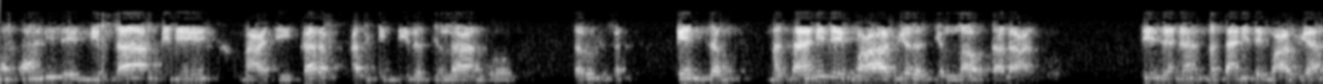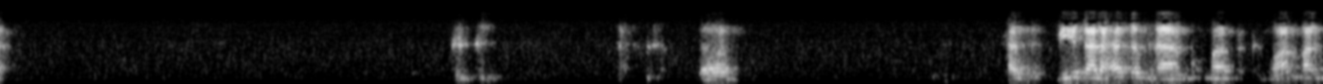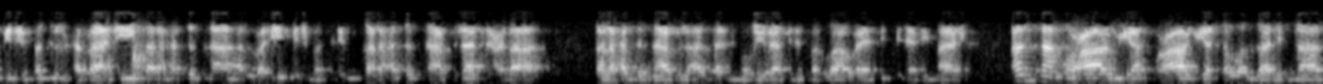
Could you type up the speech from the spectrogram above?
مثاني د مقدام بن معدي کرب الکندي رضی الله عنه ترجمه انزم مثاني د معاويه رضی الله تعالی عنه دې زنه مثاني د معاويه حد حدثنا معمر بن فضل الحراني قال حدثنا الوليد بن مسلم قال حدثنا عبد الله بن علاء قال حدثنا عبد الاسد مغيره بن فروة ويزيد بن ابي مالك ان معاوية معاوية توزى للناس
